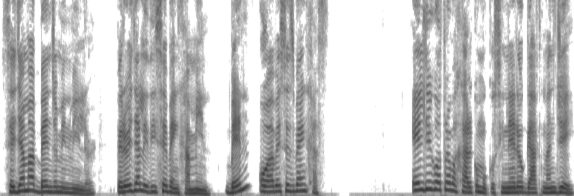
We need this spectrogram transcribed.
Se llama Benjamin Miller, pero ella le dice Benjamín, Ben o a veces Benjas. Él llegó a trabajar como cocinero Gagman J,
